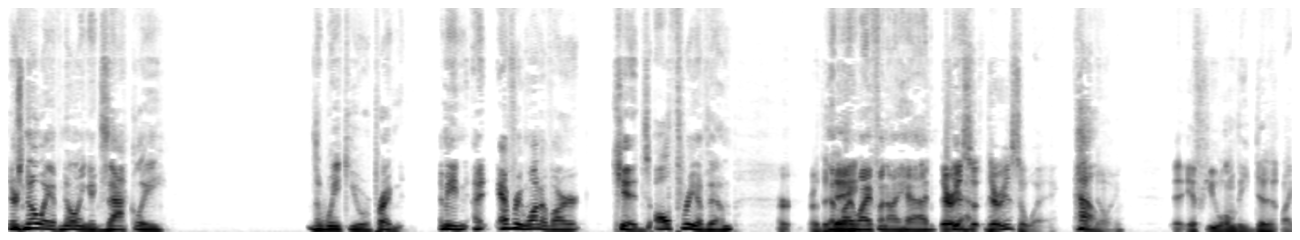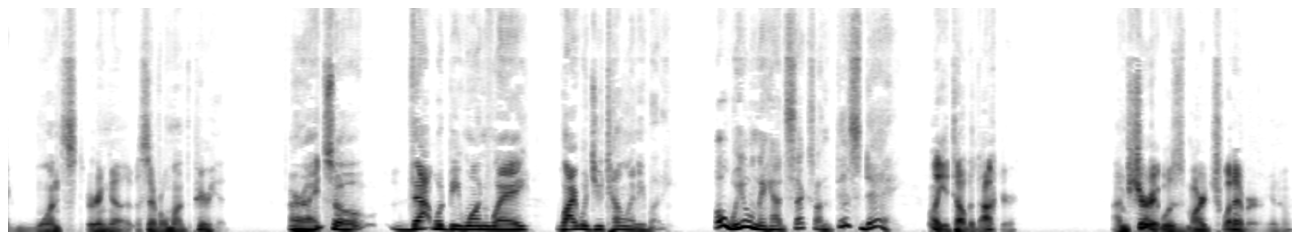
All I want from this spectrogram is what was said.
There's no way of knowing exactly the week you were pregnant. I mean, I, every one of our kids, all three of them, or, or the that day my wife and I had, There yeah, is a, there is a way How? of knowing if you only did it like once during a, a several month period. All right, so that would be one way. Why would you tell anybody? Oh, we only had sex on this day. Well, you tell the doctor. I'm sure it was March, whatever. You know.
